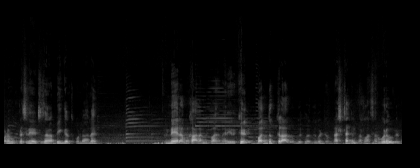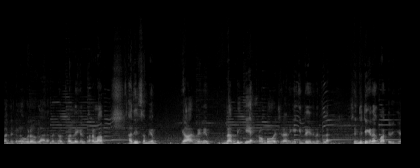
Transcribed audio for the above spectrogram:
உடம்புக்கு பிரச்சனை ஆயிடுச்சு சார். அப்படிங்கிறதுக்கு உண்டான நேரம் காலம் இப்போ அது மாதிரி இருக்குது பந்துக்களால் உங்களுக்கு வந்து கொஞ்சம் நஷ்டங்கள் வரலாம் சார். உறவுகள் பந்துக்கள்லாம் உறவுகளால் கொஞ்சம் தொல்லைகள் வரலாம். அதே சமயம் யார் மேலேயும் நம்பிக்கையை ரொம்பவும் வச்சிடாதீங்க. இன்றைய தினத்தில். செஞ்சிட்டிங்கன்னா மாட்டுவீங்க.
